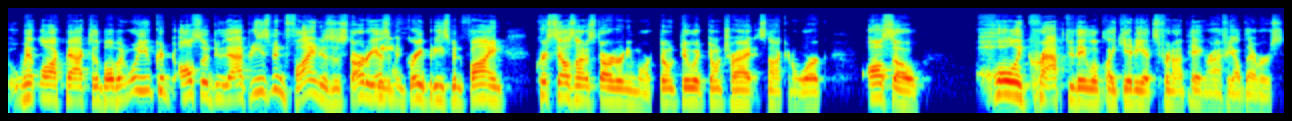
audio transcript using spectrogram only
Whitlock back to the bullpen." Well, you could also do that, but he's been fine as a starter. He hasn't yeah. been great, but he's been fine. Chris Sale's not a starter anymore. Don't do it. Don't try it. It's not going to work. Also, holy crap, do they look like idiots for not paying Rafael Devers?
